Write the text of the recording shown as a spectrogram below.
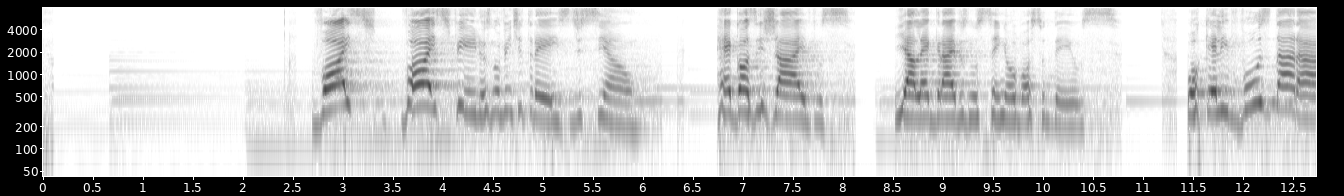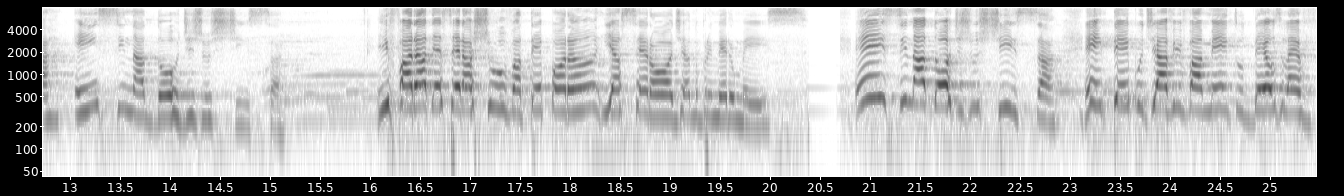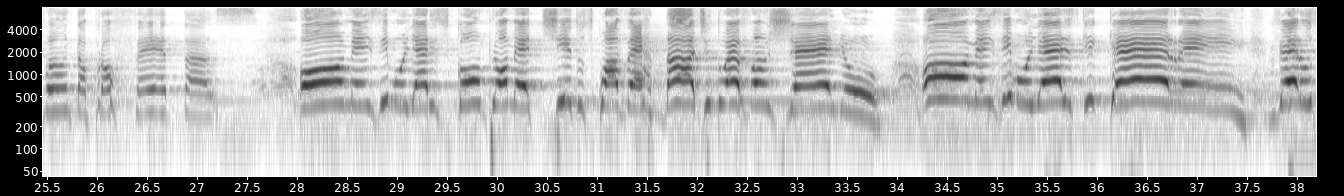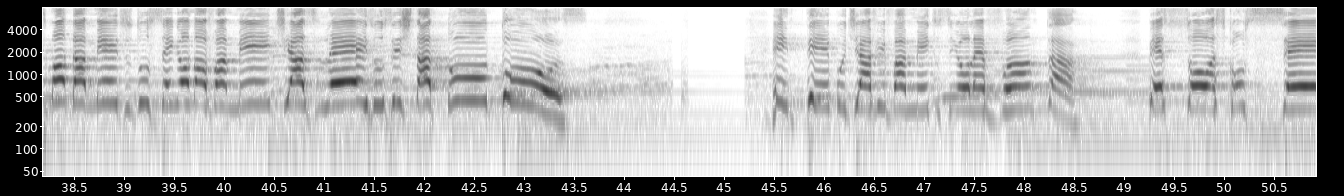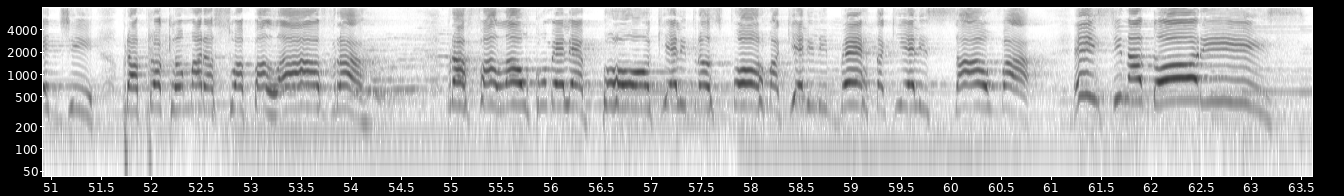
Vós, vós filhos, no 23 de Sião regozijai-vos e alegrai-vos no Senhor vosso Deus, porque Ele vos dará ensinador de justiça, e fará descer a chuva a Teporã e a Seródia no primeiro mês. Ensinador de justiça, em tempo de avivamento, Deus levanta profetas homens e mulheres comprometidos com a verdade do Evangelho, homens e mulheres que querem ver os mandamentos do Senhor novamente, as leis, os estatutos. Em tempo de avivamento, o Senhor levanta pessoas com sede para proclamar a Sua palavra para falar como Ele é bom, que Ele transforma, que Ele liberta, que Ele salva. Ensinadores,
